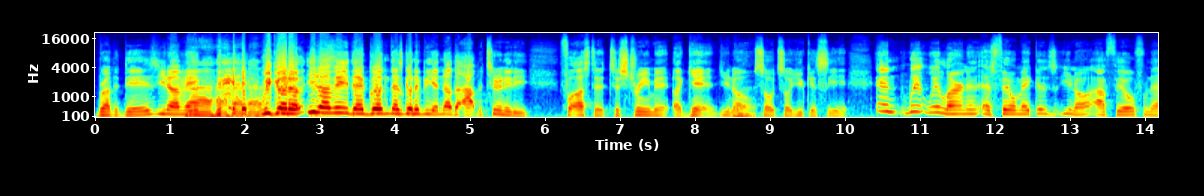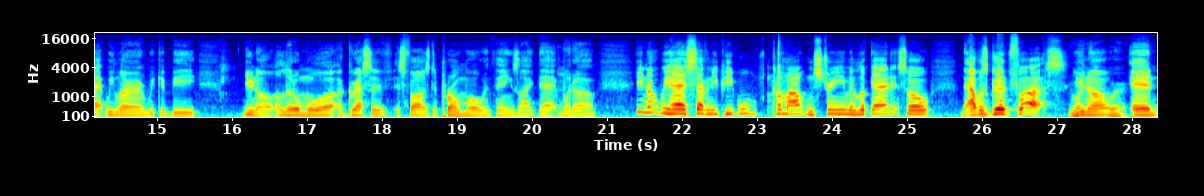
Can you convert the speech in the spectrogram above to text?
brother Diz, you know what I mean. we gonna, you know what I mean. They're good. There's gonna be another opportunity for us to to stream it again, you know, Right. so so you can see it. And we're we're learning as filmmakers. You know, I feel from that we learn we could be you know, a little more aggressive as far as the promo and things like that. But Mm-hmm. um, you know, we had 70 people come out and stream and look at it, so that was good for us, you know. And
